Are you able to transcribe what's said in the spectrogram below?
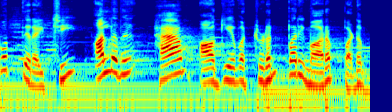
கொத்திறைச்சி அல்லது ஹாம் ஆகியவற்றுடன் பரிமாறப்படும்.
